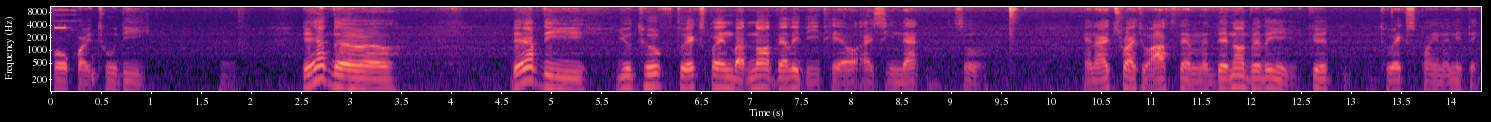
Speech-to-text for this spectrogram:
4.2d they have the they have the YouTube to explain but not very detailed I seen that. So and I try to ask them and they're not really good to explain anything.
